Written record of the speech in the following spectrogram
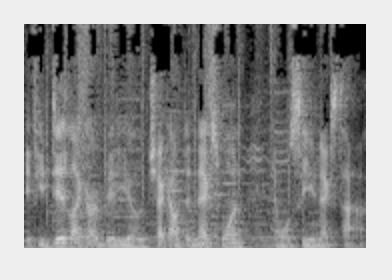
If you did like our video, check out the next one and we'll see you next time.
